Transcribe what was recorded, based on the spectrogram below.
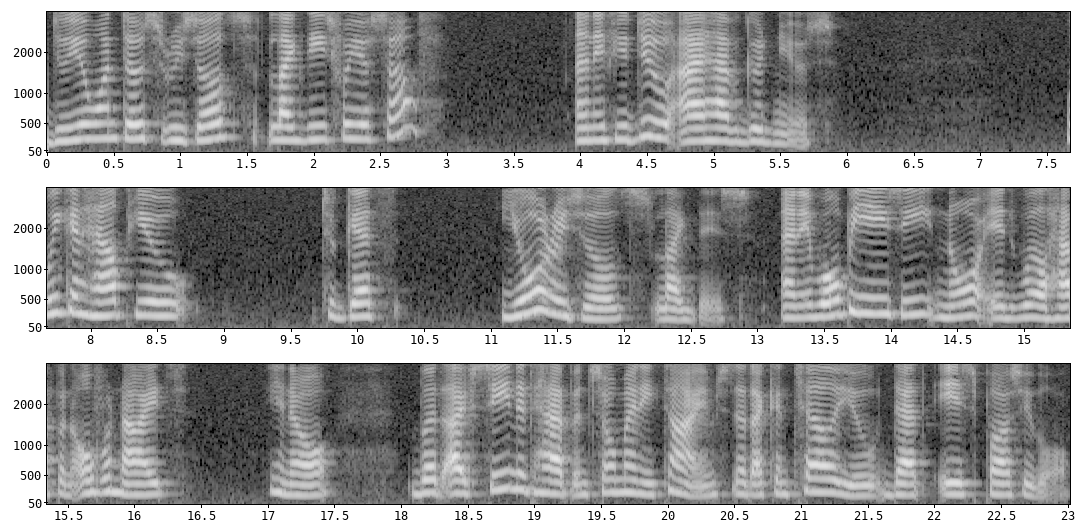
Do you want those results like these for yourself? And if you do, I have good news we can help you to get your results like this. And it won't be easy, nor it will happen overnight, you know. But I've seen it happen so many times that I can tell you that is possible.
